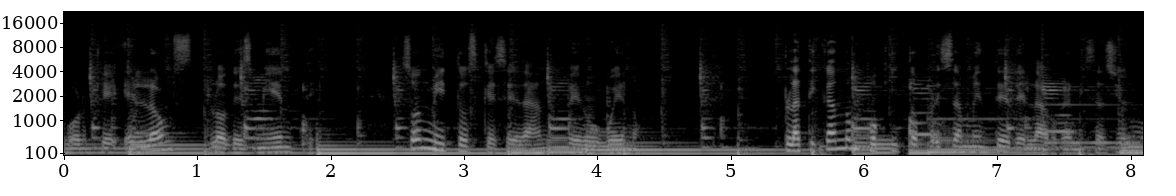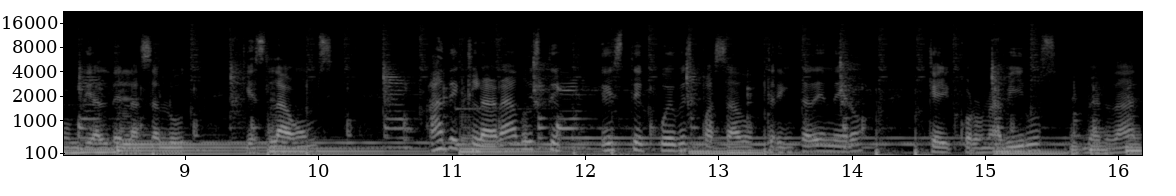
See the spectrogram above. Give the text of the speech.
porque el OMS lo desmiente. Son mitos que se dan, pero bueno. Platicando un poquito precisamente de la Organización Mundial de la Salud, que es la OMS, ha declarado este, este jueves pasado, 30 de enero, que el coronavirus, ¿verdad?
